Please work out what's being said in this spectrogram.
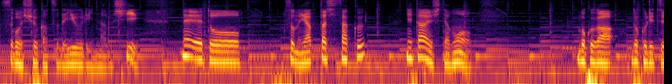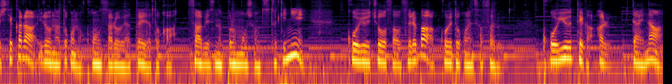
すごい就活で有利になるしでえっ、ー、とそのやった施策に対しても僕が独立してからいろんなとこのコンサルをやったりだとかサービスのプロモーションを打つ時にこういう調査をすればこういうとこに刺さるこういう手があるみたいな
